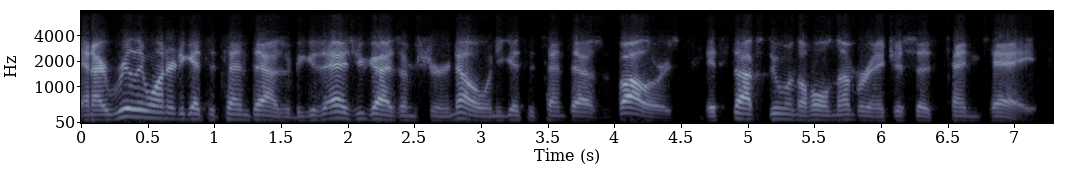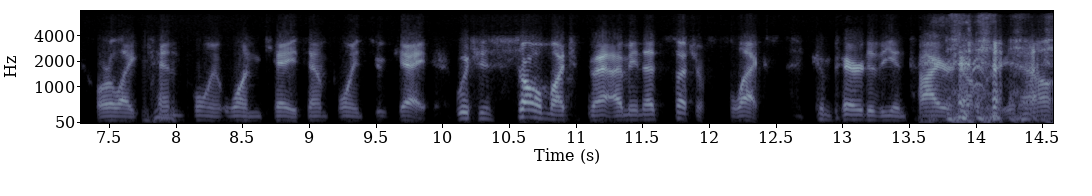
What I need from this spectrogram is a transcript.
And I really wanted to get to 10,000 because, as you guys I'm sure know, when you get to 10,000 followers, it stops doing the whole number and it just says 10K or like 10.1K, mm-hmm. 10.2K, which is so much better. I mean, that's such a flex compared to the entire number, you know?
